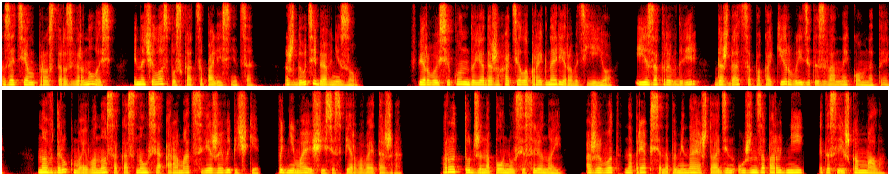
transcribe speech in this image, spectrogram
Затем просто развернулась и начала спускаться по лестнице. «Жду тебя внизу». В первую секунду я даже хотела проигнорировать её, и, закрыв дверь, дождаться, пока Кир выйдет из ванной комнаты. Но вдруг моего носа коснулся аромат свежей выпечки, поднимающийся с первого этажа. Рот тут же наполнился слюной, а живот напрягся, напоминая, что один ужин за пару дней – это слишком мало.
